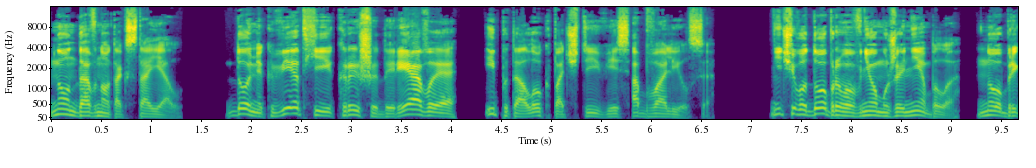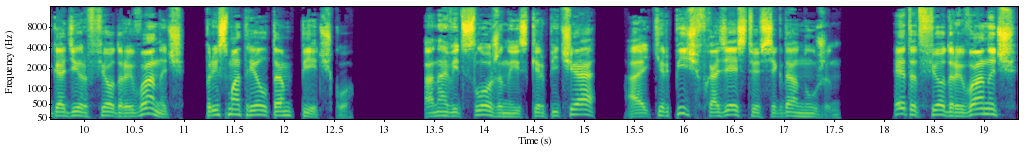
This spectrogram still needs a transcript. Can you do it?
но он давно так стоял. Домик ветхий, крыша дырявая, и потолок почти весь обвалился. Ничего доброго в нем уже не было, но бригадир Федор Иванович присмотрел там печку. Она ведь сложена из кирпича, а кирпич в хозяйстве всегда нужен. Этот Федор Иванович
